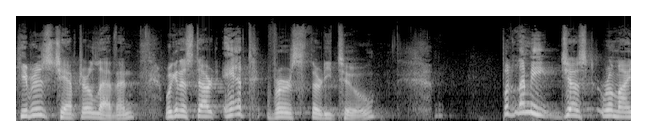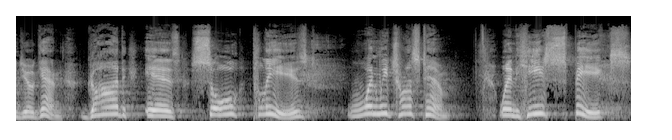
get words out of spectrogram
Hebrews chapter 11, we're going to start at verse 32. But let me just remind you again God is so pleased when we trust Him, when He speaks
